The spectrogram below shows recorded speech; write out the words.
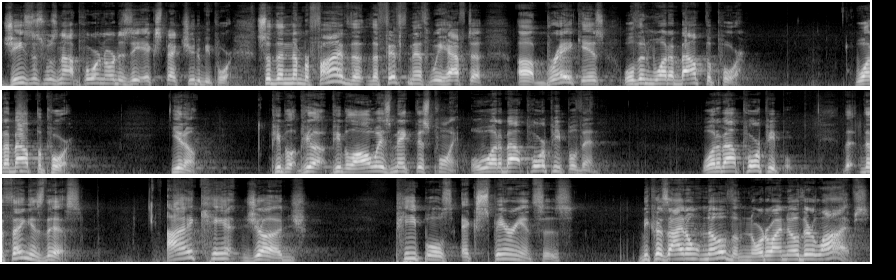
Jesus was not poor, nor does he expect you to be poor. So then, number five, the, the fifth myth we have to uh, break is well, then what about the poor? What about the poor? You know, people, people, people always make this point. Well, what about poor people then? What about poor people? The, the thing is this I can't judge people's experiences because I don't know them, nor do I know their lives.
